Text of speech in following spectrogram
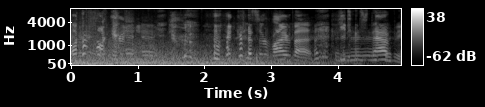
what the fuck? I could have survived that. He didn't stab me.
